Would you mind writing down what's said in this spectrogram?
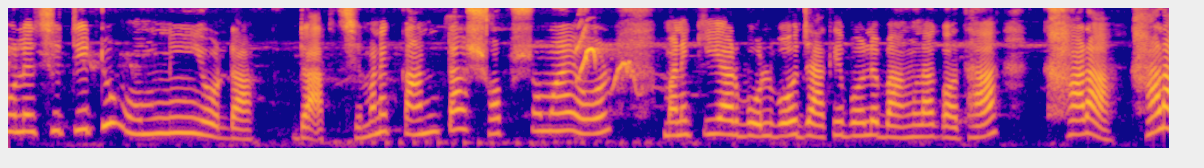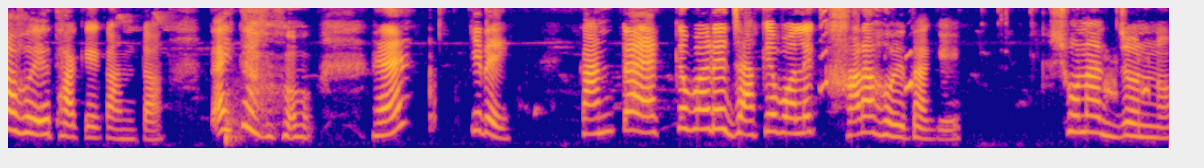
বলেছি টিটু অমনি ও ডাক ডাকছে। মানে কানটা সব সময় ওর মানে কি আর বলব, যাকে বলে বাংলা কথা, খাড়া খাড়া হয়ে থাকে কানটা। তাই তো? হ্যাঁ? কিরে কানটা একেবারে যাকে বলে খাড়া হয়ে থাকে শোনার জন্য,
